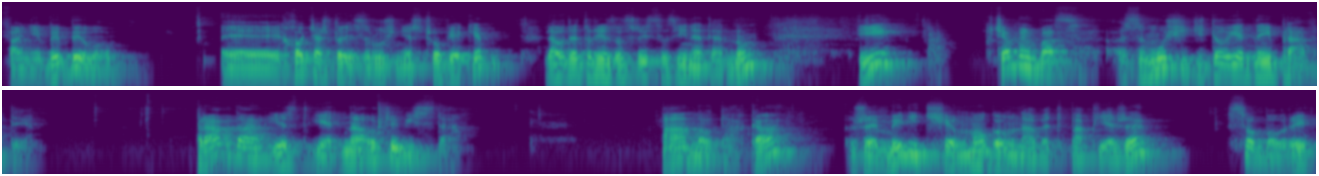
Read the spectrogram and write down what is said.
Fajnie by było. E, chociaż to jest różnie z człowiekiem. Laudetur Jezus Chrystus in eternum. I chciałbym Was zmusić do jednej prawdy. Prawda jest jedna oczywista. Ano taka, że mylić się mogą nawet papieże, sobory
